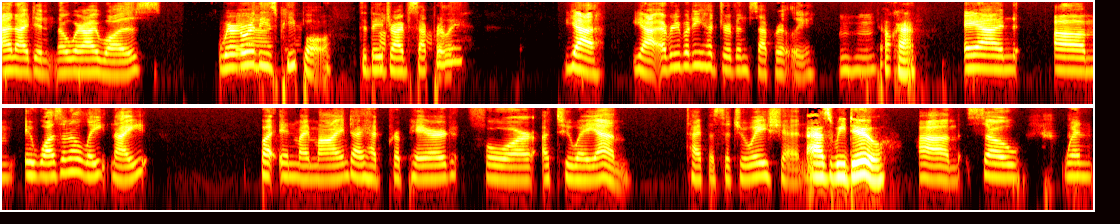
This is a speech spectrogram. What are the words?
and I didn't know where I was. Where were these people? Did they Uh, drive separately? Yeah, yeah, everybody had driven separately. hmm Okay. and um it wasn't a late night but in my mind i had prepared for a 2 a.m type of situation As we do. um so when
